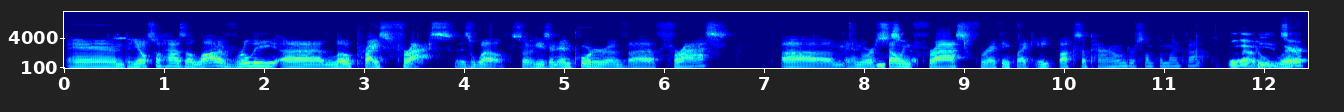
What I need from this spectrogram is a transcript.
and he also has a lot of really uh, low price frass as well. So he's an importer of uh, frass, um, and we're selling frass for I think like eight bucks a pound or something like that. So that would be where,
